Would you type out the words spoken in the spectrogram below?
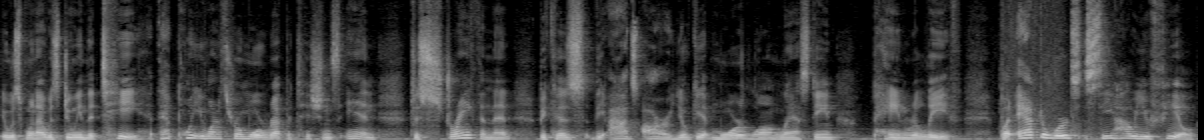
it was when I was doing the T. At that point, you want to throw more repetitions in to strengthen that because the odds are you'll get more long lasting pain relief. But afterwards, see how you feel.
